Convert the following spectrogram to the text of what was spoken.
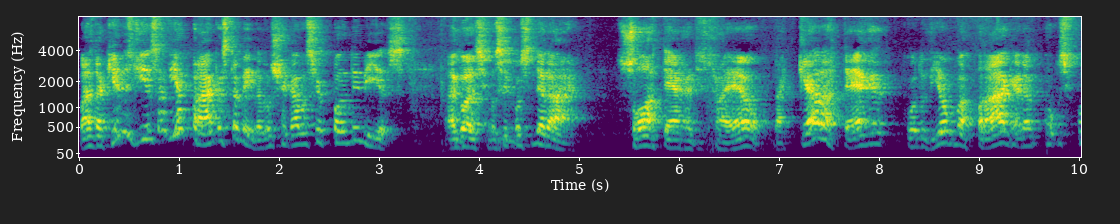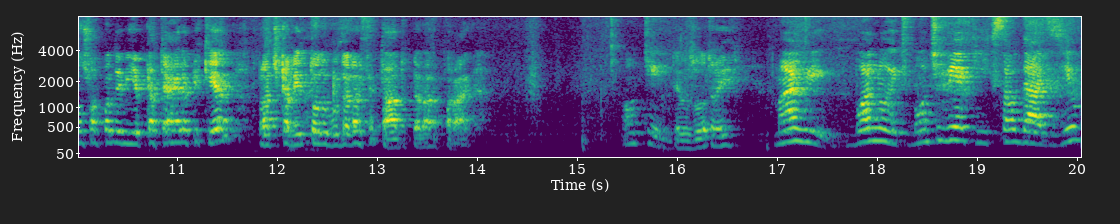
Mas naqueles dias havia pragas também, mas não chegavam a ser pandemias. Agora, se você considerar só a terra de Israel, daquela terra, quando via alguma praga, era como se fosse uma pandemia, porque a terra era pequena, praticamente todo mundo era afetado pela praga. Ok. Temos outra aí? Marli, boa noite, bom te ver aqui, que saudades, viu?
